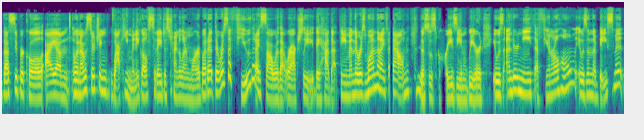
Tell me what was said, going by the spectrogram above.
that's super cool. I um when I was searching wacky mini golfs today, just trying to learn more about it, there was a few that I saw where that were actually they had that theme. And there was one that I found. This was crazy and weird. It was underneath a funeral home. It was in the basement,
